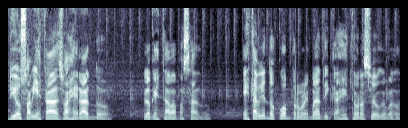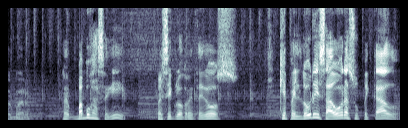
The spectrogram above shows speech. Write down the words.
Dios había estado exagerando lo que estaba pasando. Está viendo cuán problemática es esta oración, hermano, hermano. vamos a seguir. Versículo 32. Que perdones ahora su pecado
